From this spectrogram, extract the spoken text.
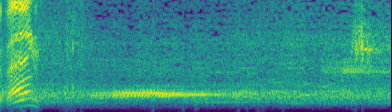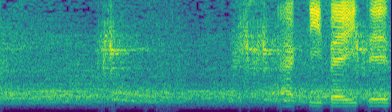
Um, Activated.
